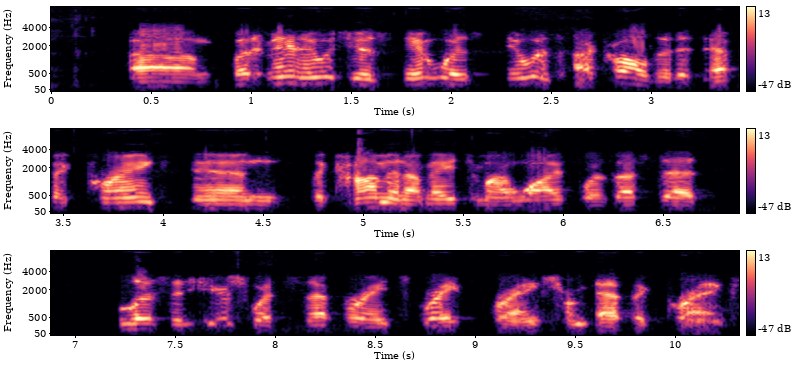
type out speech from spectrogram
Um, but man, it was just it was it was I called it an epic prank, and the comment I made to my wife was I said, "Listen, here's what separates great pranks from epic pranks:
